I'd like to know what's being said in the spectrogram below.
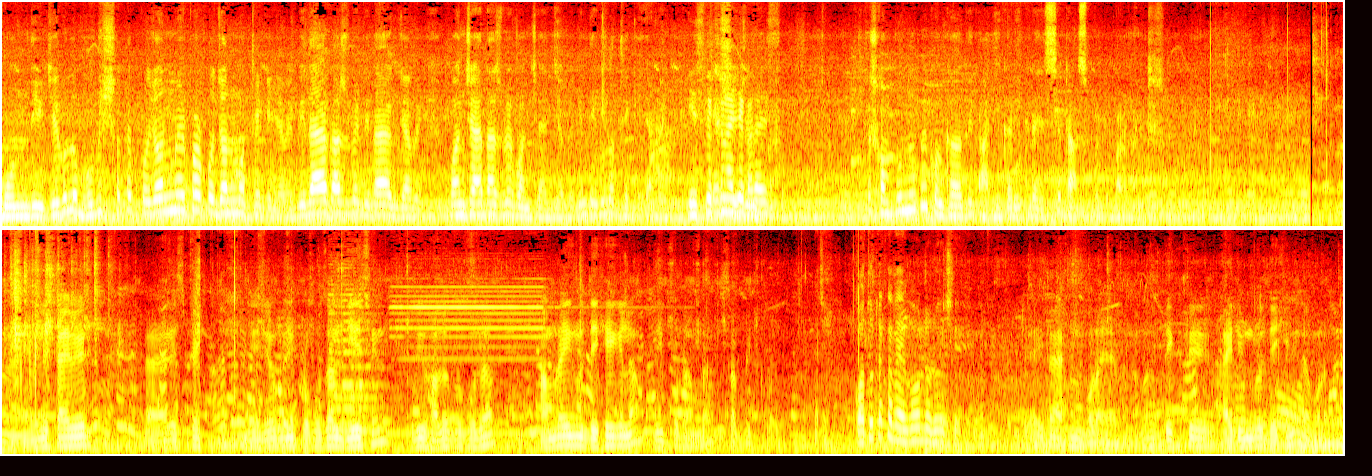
মন্দির যেগুলো ভবিষ্যতে প্রজন্মের পর প্রজন্ম থেকে যাবে। বিধায়ক আসবে বিধায়ক যাবে পঞ্চায়েত আসবে পঞ্চায়েত যাবে কিন্তু এগুলো থেকে যাবে। ইন্সপেকশন এসছে? সম্পূর্ণরূপে কলকাতা থেকে আধিকারিকরা এসছে ট্রান্সপোর্ট ডিপার্টমেন্টের এমএলএ সাহেবের রেসপেক্ট যে উনি প্রপোজাল দিয়েছেন খুবই ভালো প্রপোজাল আমরা এগুলো দেখে গেলাম রিপোর্ট আমরা সাবমিট করব। কত টাকা ব্যয়বহুল রয়েছে? এটা- এখন বলা যাবে না। দেখতে আইটেমগুলো দেখে নিলে বলা যাবে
